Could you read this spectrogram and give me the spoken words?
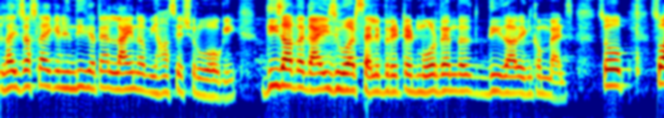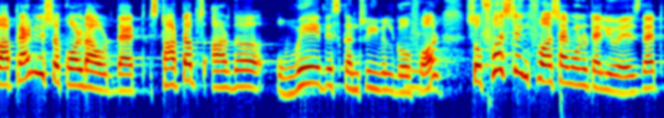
like just like in Hindi कहते हैं line अब यहाँ से शुरू होगी these are the guys who are celebrated more than the, these are incumbents so so our prime minister called out that startups are the way this country will go mm. for so first thing first I want to tell you is that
